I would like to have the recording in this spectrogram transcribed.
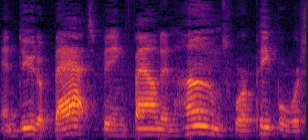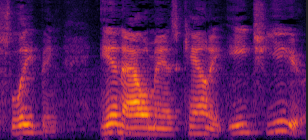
and due to bats being found in homes where people were sleeping in Alamance County each year.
